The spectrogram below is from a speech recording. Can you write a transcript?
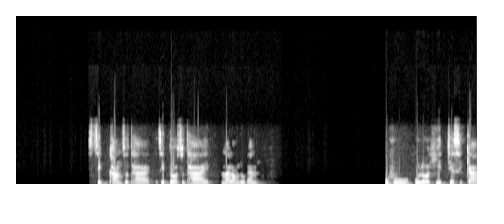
10ครั้งสุดท้าย10ตัวสุดท้ายมาลองดูกันโอ้โฮปุโรหิตเจสิก้า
